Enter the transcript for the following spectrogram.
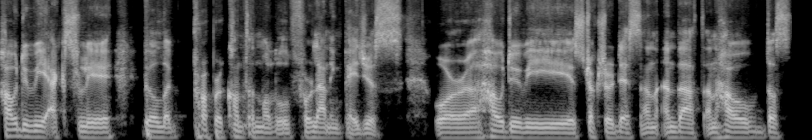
how do we actually build a proper content model for landing pages? Or uh, how do we structure this and, and that? And how does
